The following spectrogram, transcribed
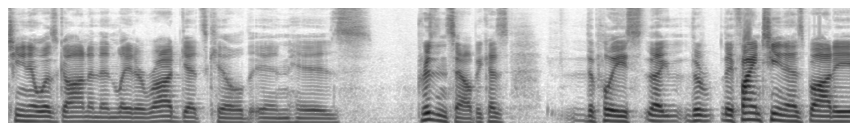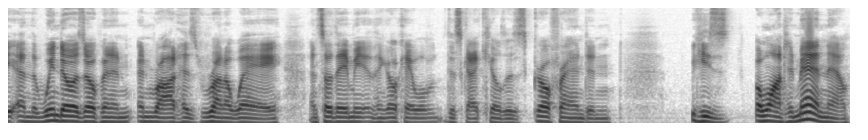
Tina was gone and then later Rod gets killed in his prison cell because the police like the they find Tina's body and the window is open and, and Rod has run away and so they immediately think okay well this guy killed his girlfriend and he's a wanted man now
